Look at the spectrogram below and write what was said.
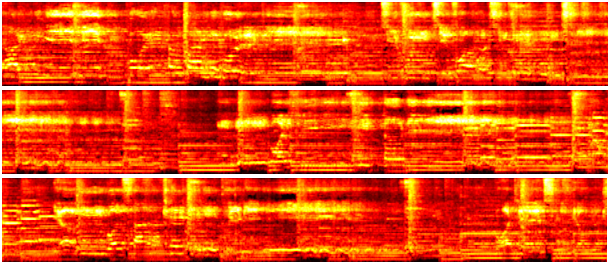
爱你，袂当放袂记。这份情我真坚持，不管天道理，也不管。这勇气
